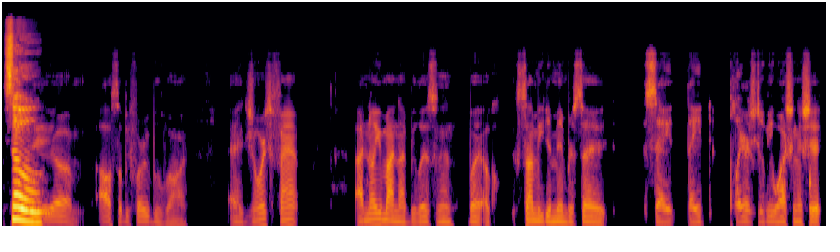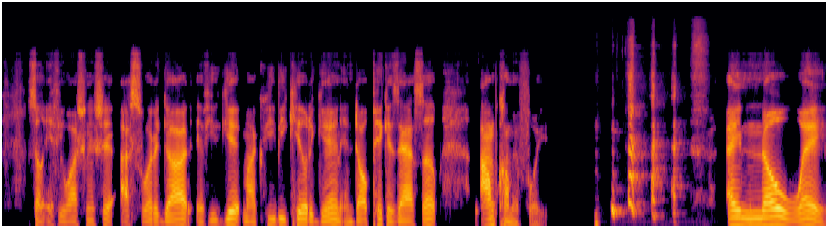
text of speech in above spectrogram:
So Hey, um, also, before we move on, hey, George Fant, I know you might not be listening, but some media members say say they players do be watching this shit. So if you're watching this shit, I swear to God, if you get my QB killed again and don't pick his ass up, I'm coming for you. Ain't no way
